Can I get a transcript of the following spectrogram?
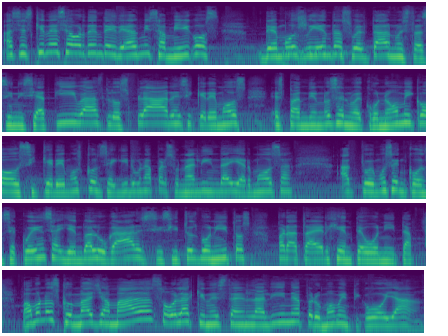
Así es que en ese orden de ideas, mis amigos, demos rienda suelta a nuestras iniciativas, los planes, si queremos expandirnos en lo económico o si queremos conseguir una persona linda y hermosa, actuemos en consecuencia yendo a lugares y sitios bonitos para atraer gente bonita. Vámonos con más llamadas. Hola, ¿quién está en la línea? Pero un momentico voy a,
